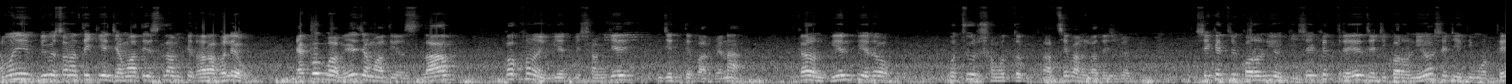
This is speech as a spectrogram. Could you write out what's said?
এমনই বিবেচনা থেকে জামাতে ইসলামকে ধরা হলেও এককভাবে জামাতে ইসলাম কখনোই বিএনপির সঙ্গে জিততে পারবে না। কারণ বিএনপিরও প্রচুর সমর্থক আছে বাংলাদেশ ব্যাপী সেক্ষেত্রে করণীয় কী? সেক্ষেত্রে যেটি করণীয়, সেটি ইতিমধ্যে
